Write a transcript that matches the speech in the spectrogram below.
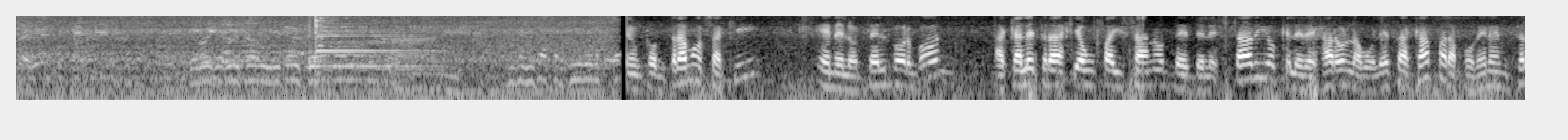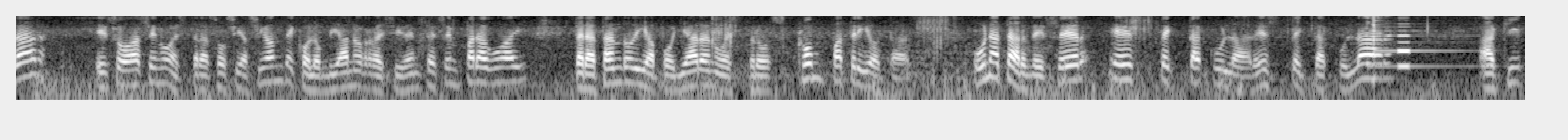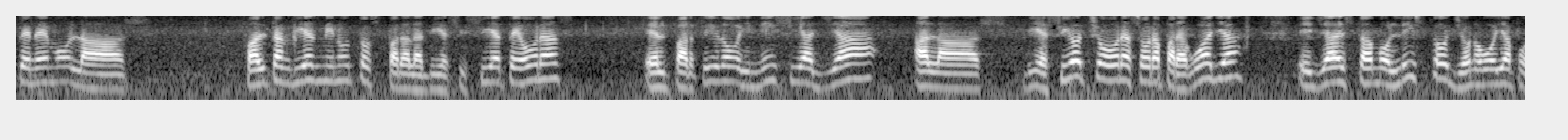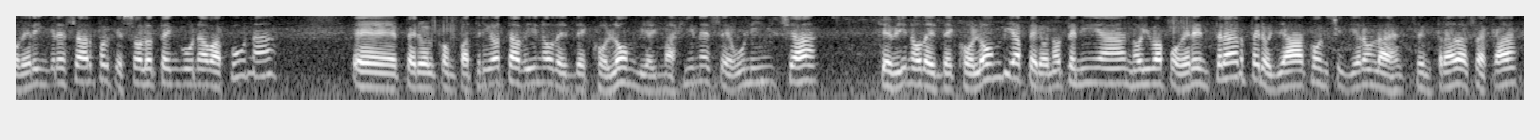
Nos encontramos aquí en el Hotel Borbón. Acá le traje a un paisano desde el estadio que le dejaron la boleta acá para poder entrar. Eso hace nuestra Asociación de Colombianos Residentes en Paraguay, tratando de apoyar a nuestros compatriotas. Un atardecer espectacular, espectacular. Aquí tenemos las Faltan 10 minutos para las 17 horas. El partido inicia ya a las 18 horas hora paraguaya y ya estamos listos. Yo no voy a poder ingresar porque solo tengo una vacuna, eh, pero el compatriota vino desde Colombia. Imagínese un hincha que vino desde Colombia, pero no tenía, no iba a poder entrar, pero ya consiguieron las entradas acá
